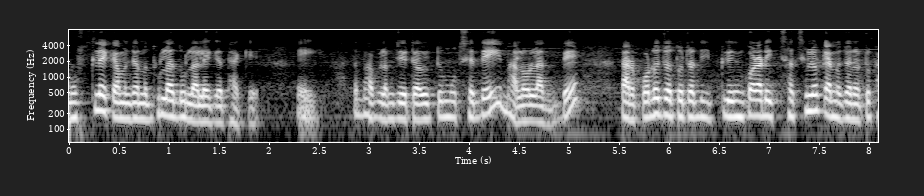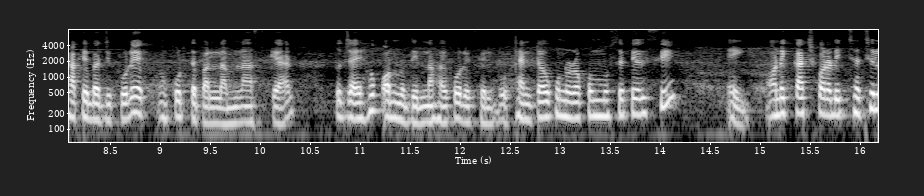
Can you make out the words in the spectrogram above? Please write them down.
মুছলে কেমন যেন ধুলা ধুলা লেগে থাকে। এই, তো ভাবলাম যে এটাও একটু মুছে দেই, ভালো লাগবে। তারপরে যতটা ডিপ ক্লিন করার ইচ্ছা ছিল, কেন যেন একটু ফাঁকেবাজি করে করতে পারলাম না আজকে আর। তো যাই হোক অন্যদিন না হয় করে ফেলব। ফ্যানটাও কোনো রকম মুছে ফেলছি। এই, অনেক কাজ করার ইচ্ছা ছিল,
